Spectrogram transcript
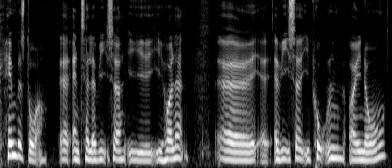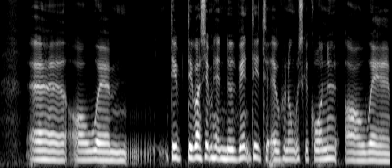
kæmpestor øh, antal aviser i, i Holland, øh, aviser i Polen og i Norge, øh, og øh, det, det var simpelthen nødvendigt af økonomiske grunde at, øh,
